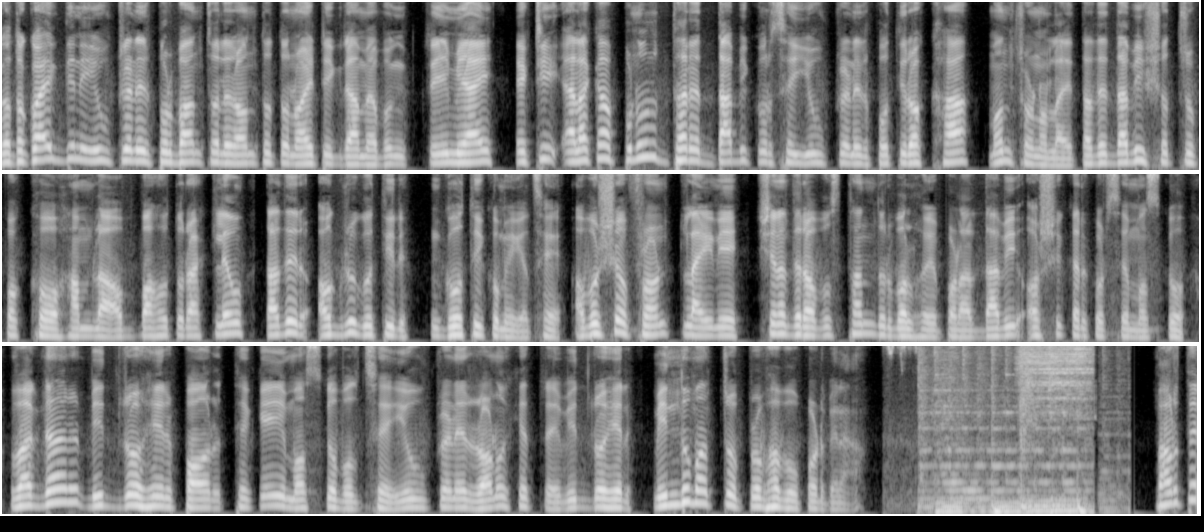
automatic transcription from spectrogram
গত কয়েকদিনে ইউক্রেনের পূর্বাঞ্চলের অন্তত নয়টি গ্রাম এবং ক্রিমিয়ায় একটি এলাকা পুনরুদ্ধারের দাবি করছে ইউক্রেনের প্রতিরক্ষা মন্ত্রণালয়। তাদের দাবি, শত্রুপক্ষ হামলা অব্যাহত রাখলেও তাদের অগ্রগতির গতি কমে গেছে। অবশ্য ফ্রন্ট লাইনে সেনাদের অবস্থান দুর্বল হয়ে পড়ার দাবি অস্বীকার করছে মস্কো। ওয়াগনার বিদ্রোহের পর থেকেই মস্কো বলছে, ইউক্রেনের রণক্ষেত্রে বিদ্রোহের বিন্দুমাত্র প্রভাবও পড়বে না। ভারতে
